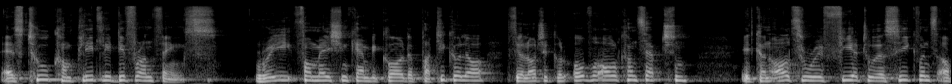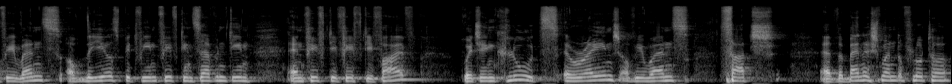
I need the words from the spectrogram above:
as two completely different things. Reformation can be called a particular theological overall conception. It can also refer to a sequence of events of the years between 1517 and 1555, which includes a range of events such as the banishment of Luther,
